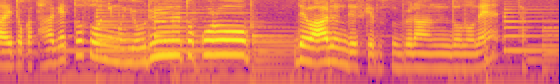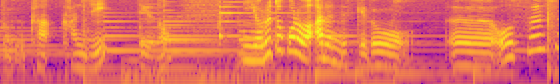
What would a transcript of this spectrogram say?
帯とかターゲット層にもよるところではあるんですけどそのブランドのね感じっていうの。によるところはあるんですけどうんおすす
